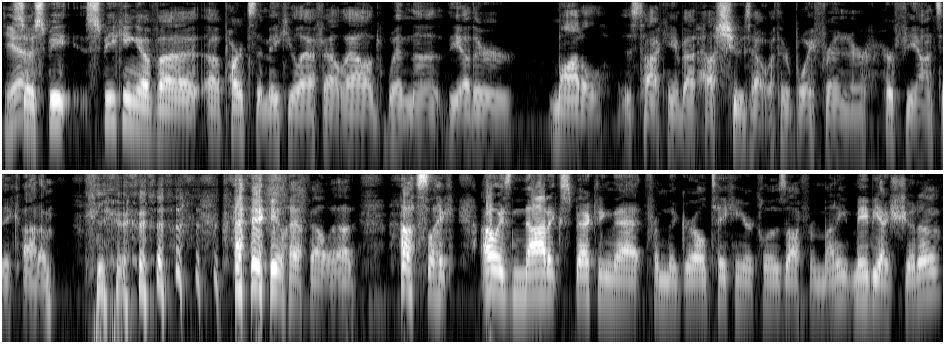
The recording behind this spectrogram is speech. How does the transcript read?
Yeah. So spe- speaking of uh, uh, parts that make you laugh out loud, when the the other model is talking about how she was out with her boyfriend and her her fiance caught him, I made me laugh out loud. I was like, I was not expecting that from the girl taking her clothes off for money. Maybe I should have,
